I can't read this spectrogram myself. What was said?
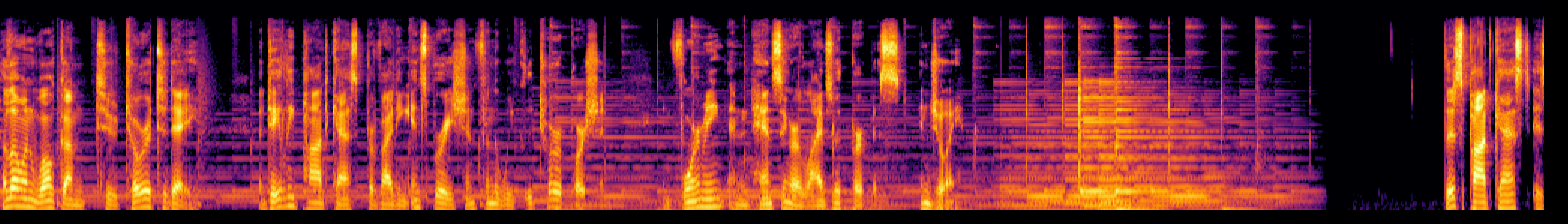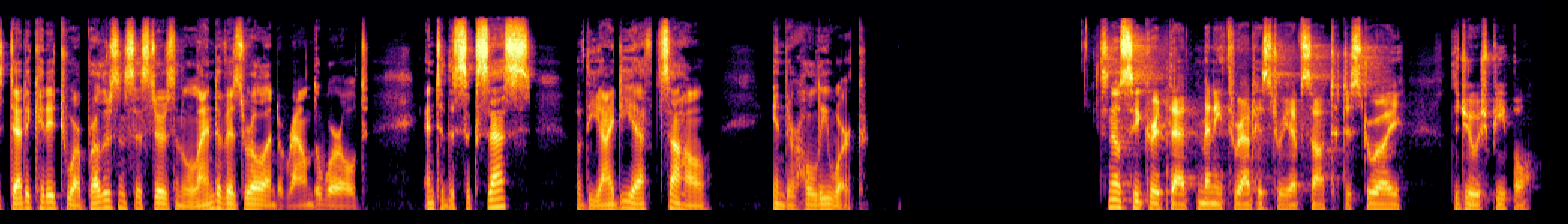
Hello and welcome to Torah Today, a daily podcast providing inspiration from the weekly Torah portion, informing and enhancing our lives with purpose. Enjoy. This podcast is dedicated to our brothers and sisters in the land of Israel and around the world, and to the success of the IDF Tzahal in their holy work. It's no secret that many throughout history have sought to destroy the Jewish people.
